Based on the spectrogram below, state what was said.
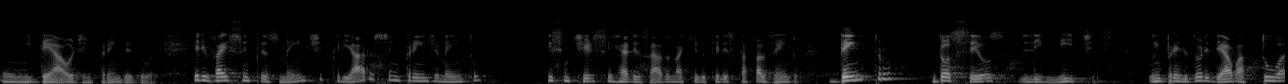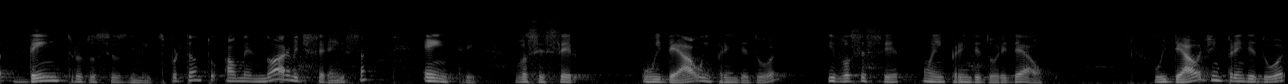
um ideal de empreendedor. Ele vai simplesmente criar o seu empreendimento e sentir-se realizado naquilo que ele está fazendo, dentro dos seus limites. O empreendedor ideal atua dentro dos seus limites. Portanto, há uma enorme diferença entre você ser um ideal empreendedor e você ser um empreendedor ideal. O ideal de empreendedor,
